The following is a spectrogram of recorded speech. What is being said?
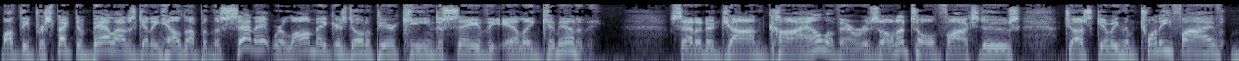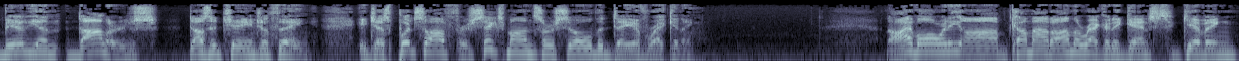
But the prospective bailout is getting held up in the Senate, where lawmakers don't appear keen to save the ailing community. Senator Jon Kyl of Arizona told Fox News just giving them $25 billion doesn't change a thing. It just puts off for six months or so the day of reckoning. Now, I've already uh, come out on the record against giving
